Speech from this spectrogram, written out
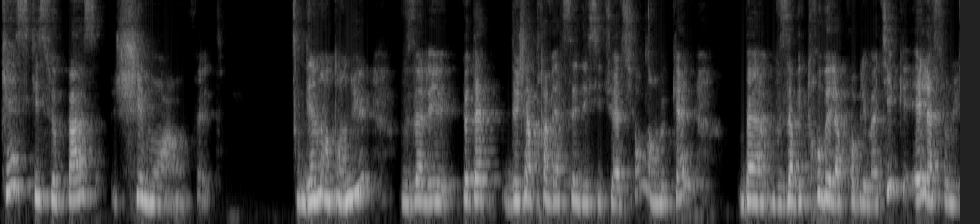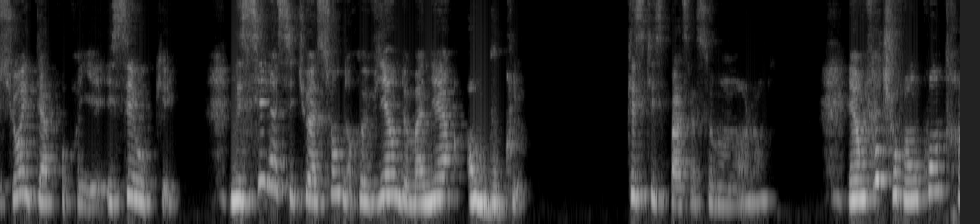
Qu'est-ce qui se passe chez moi en fait? Bien entendu, vous allez peut-être déjà traverser des situations dans lesquelles ben, vous avez trouvé la problématique et la solution était appropriée et c'est OK. Mais si la situation revient de manière en boucle, qu'est-ce qui se passe à ce moment-là? Et en fait, je rencontre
